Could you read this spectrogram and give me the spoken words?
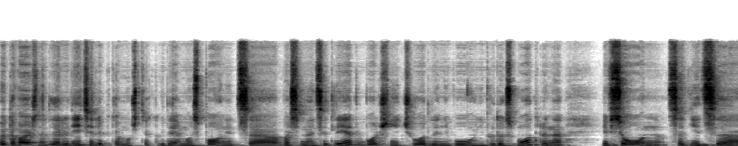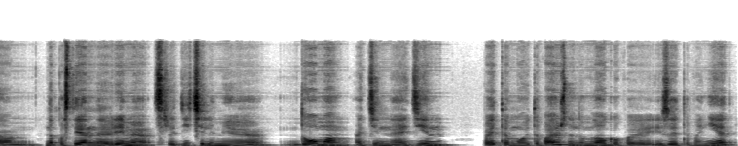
Это важно для родителей, потому что когда ему исполнится 18 лет, больше ничего для него не предусмотрено, и все, он садится на постоянное время с родителями дома, один на один. Поэтому это важно, но многого из этого нет.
